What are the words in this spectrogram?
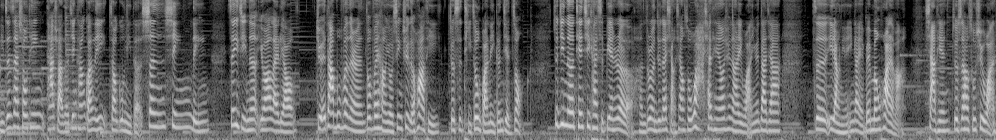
你正在收听他耍的健康管理，照顾你的身心灵。这一集呢，又要来聊绝大部分的人都非常有兴趣的话题，就是体重管理跟减重。最近呢，天气开始变热了，很多人就在想象说，哇，夏天要去哪里玩？因为大家这一两年应该也被闷坏了嘛。夏天就是要出去玩，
